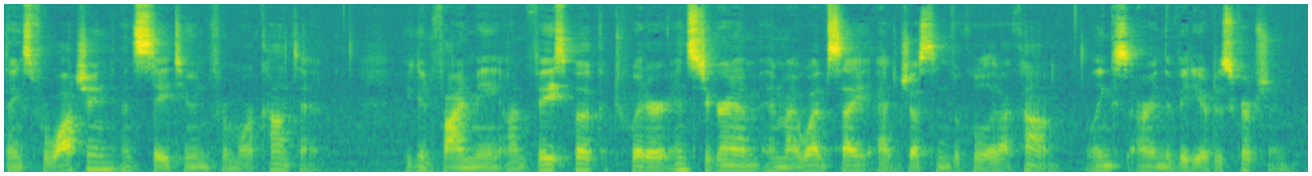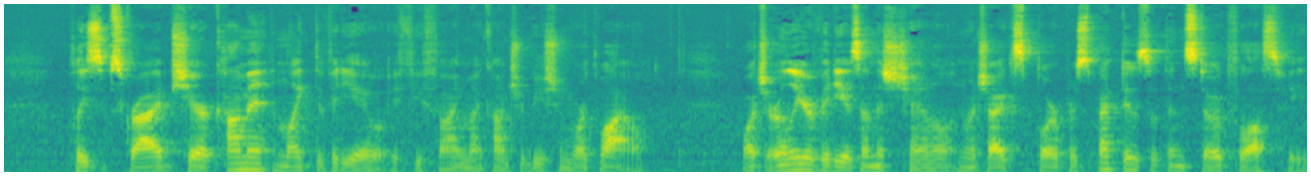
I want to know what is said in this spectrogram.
Thanks for watching, and stay tuned for more content. You can find me on Facebook, Twitter, Instagram, and my website at justinvacula.com. Links are in the video description. Please subscribe, share, comment, and like the video if you find my contribution worthwhile. Watch earlier videos on this channel in which I explore perspectives within Stoic philosophy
